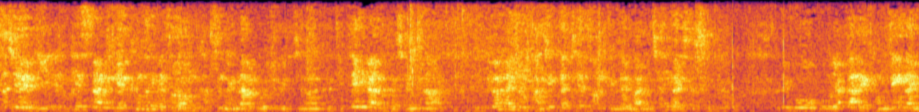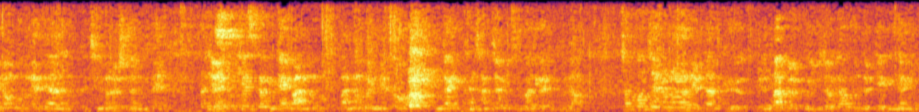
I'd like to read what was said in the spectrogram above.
사실 이 FPS라는 게 큰 그림에서는 같은 맥락을 보여주고 있지만 그 디테일한 그 재미나 그 표현해주는 방식 자체에서는 굉장히 많이 차이가 있을 수 있고요. 그리고 뭐 약간의 경쟁이나 이런 부분에 대한 그 질문을 주셨는데 사실 FPS가 굉장히 많은, 많은 걸로 인해서 굉장히 큰 장점이 두 가지가 있고요. 첫 번째로는 일단 그 웬만별 그 유저 회원분들께 굉장히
